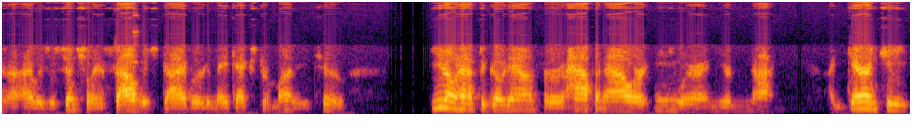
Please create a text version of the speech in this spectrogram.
and I was essentially a salvage diver to make extra money too. You don't have to go down for half an hour anywhere, and you're not. I guarantee,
